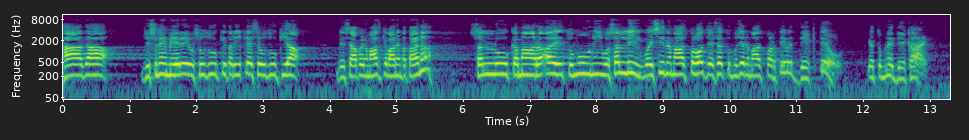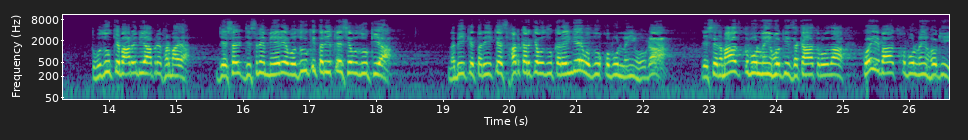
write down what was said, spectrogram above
ہادا جس نے میرے اس وضو کے طریقے سے وضو کیا۔ جیسے آپ نے نماز کے بارے میں بتایا نا سلو کمار اے تمونی وسلی ویسی نماز پڑھو جیسے تم مجھے نماز پڑھتے ہوئے دیکھتے ہو یا تم نے دیکھا ہے۔ تو وضو کے بارے بھی آپ نے فرمایا، جیسے جس نے میرے وضو کی طریقے سے وضو کیا نبی کے طریقے سے ہٹ کر کے وضو کریں گے، وضو قبول نہیں ہوگا۔ جیسے نماز قبول نہیں ہوگی، زکوٰۃ، روزہ، کوئی بات قبول نہیں ہوگی،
